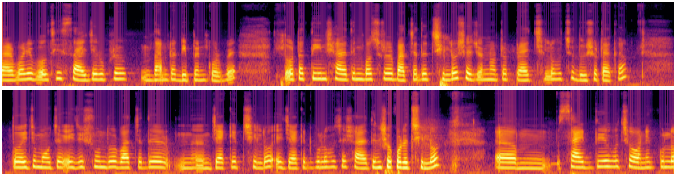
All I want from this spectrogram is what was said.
বারবারই বলছি সাইজের উপরে দামটা ডিপেন্ড করবে। তো ওটা তিন সাড়ে তিন বছরের বাচ্চাদের ছিল, সেজন্য ওটার প্রাইস ছিল হচ্ছে দুশো টাকা। তো এই যে মৌচাক, এই যে সুন্দর বাচ্চাদের জ্যাকেট ছিল, এই জ্যাকেটগুলো হচ্ছে সাড়ে তিনশো করে ছিল। সাইড দিয়ে হচ্ছে অনেকগুলো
